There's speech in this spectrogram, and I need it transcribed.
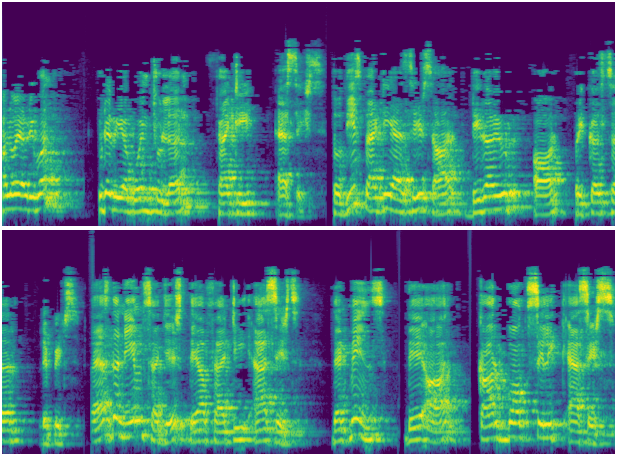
Hello everyone. Today we are going to learn fatty acids. So these fatty acids are derived or precursor lipids. As the name suggests, they are fatty acids. That means they are carboxylic acids.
